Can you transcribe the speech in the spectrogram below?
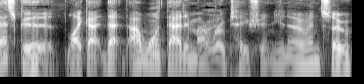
that's good. Like I that I want that in my right. rotation, you know. And so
